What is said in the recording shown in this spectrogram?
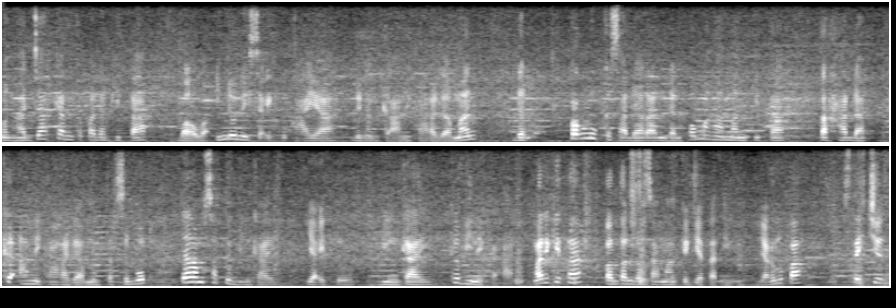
mengajarkan kepada kita bahwa Indonesia itu kaya dengan keanekaragaman dan perlu kesadaran dan pemahaman kita terhadap keanekaragaman tersebut dalam satu bingkai, yaitu bingkai kebinekaan. Mari kita tonton bersama kegiatan ini. Jangan lupa, stay tune.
